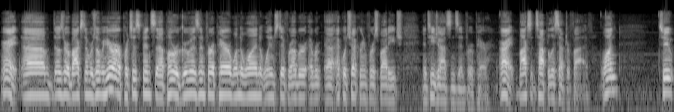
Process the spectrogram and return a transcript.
all right. Um, those are our box numbers over here. Our participants: uh, Poe Rugurua is in for a pair, one to one. William Stiff Rubber, Eber, uh, in for a spot each, and T Johnson's in for a pair. All right. Box at the top of the list after five. One, two,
